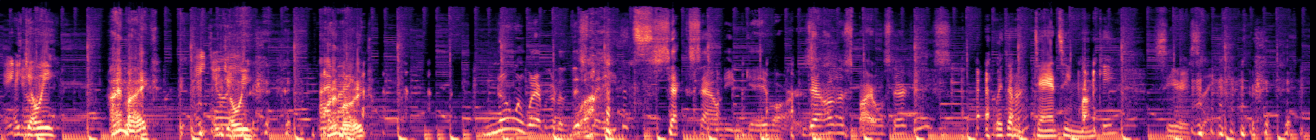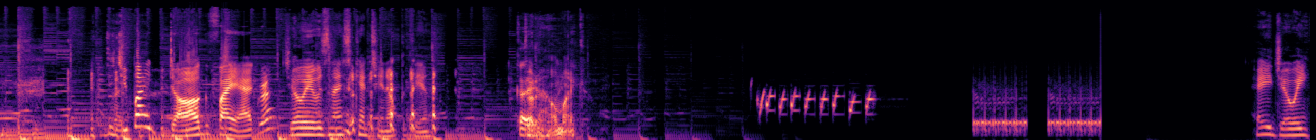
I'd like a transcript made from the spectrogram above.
Hey, Joey. Hi, Mike. Hey, Joey. Hi, Mike. No one would ever go to this many sex-sounding gay bars. Down the spiral staircase. With a dancing monkey? Seriously. Did you buy dog Viagra? Joey, it was nice catching up with you. Go to hell, Mike. Hey, Joey.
